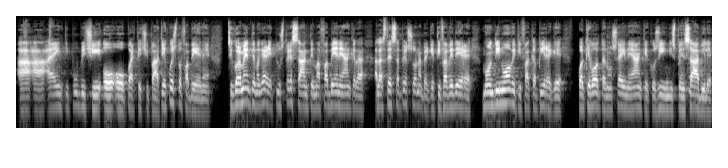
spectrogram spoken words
a, a, a, enti pubblici o, o partecipati e questo fa bene. Sicuramente magari è più stressante, ma fa bene anche alla, alla stessa persona perché ti fa vedere mondi nuovi, ti fa capire che qualche volta non sei neanche così indispensabile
